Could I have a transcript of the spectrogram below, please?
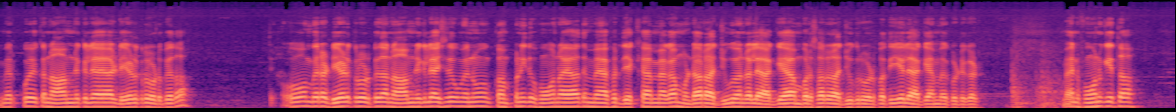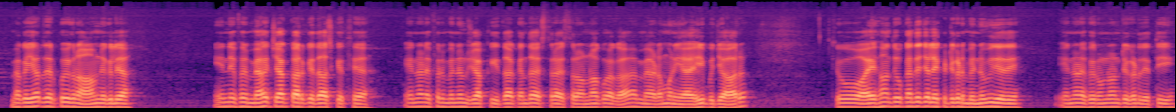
ਮੇਰੇ ਕੋਲ ਇੱਕ ਨਾਮ ਨਿਕਲਿਆ 1.5 ਕਰੋੜ ਰੁਪਏ ਦਾ। ਤੇ ਉਹ ਮੇਰਾ 1.5 ਕਰੋੜ ਰੁਪਏ ਦਾ ਨਾਮ ਨਿਕਲਿਆ ਸੀ ਤੇ ਉਹ ਮੈਨੂੰ ਕੰਪਨੀ ਤੋਂ ਫੋਨ ਆਇਆ ਤੇ ਮੈਂ ਫਿਰ ਦੇਖਿਆ ਮੈਂ ਕਿਹਾ ਮੁੰਡਾ ਰਾਜੂ ਹੈ ਉਹਨੇ ਲੈ ਗਿਆ ਅੰਮ੍ਰਿਤਸਰ ਰਾਜੂ ਕਰੋੜਪਤੀ ਇਹ ਲੈ ਗਿਆ ਮੇਰੇ ਕੋਲ ਟਿਕਟ। ਮੈਂ ਇਹਨੂੰ ਫੋਨ ਕੀਤਾ। ਮੈਂ ਕਿਹਾ ਯਾਰ ਤੇਰੇ ਕੋਲ ਇੱਕ ਨਾਮ ਨਿਕਲਿਆ। ਇਹਨੇ ਫਿਰ ਮੈਂ ਕਿਹਾ ਚੈੱਕ ਕਰਕੇ ਦੱਸ ਕਿੱਥੇ ਹੈ ਇਹਨਾਂ ਨੇ ਫਿਰ ਮੈਨੂੰ ਚੈੱਕ ਕੀਤਾ ਕਹਿੰਦਾ ਇਸ ਤਰ੍ਹਾਂ ਇਸ ਤਰ੍ਹਾਂ ਉਹਨਾਂ ਕੋਲ ਹੈਗਾ ਮੈਡਮ ਹੁਣੀ ਆਏ ਸੀ ਬਾਜ਼ਾਰ ਤੇ ਉਹ ਆਏ ਹਾਂ ਤੇ ਉਹ ਕਹਿੰਦੇ ਚਲ ਇੱਕ ਟਿਕਟ ਮੈਨੂੰ ਵੀ ਦੇ ਦੇ। ਇਹਨਾਂ ਨੇ ਫਿਰ ਉਹਨਾਂ ਨੂੰ ਟਿਕਟ ਦਿੱਤੀ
